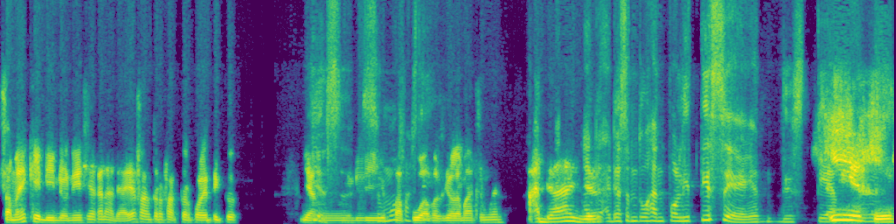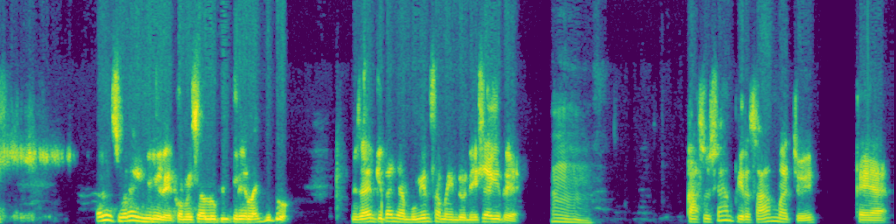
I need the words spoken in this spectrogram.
Samanya kayak di Indonesia kan ada aja faktor-faktor politik tuh yang se- di Papua pasti- apa segala macam kan. Ada aja. ada ada sentuhan politis ya kan di setiap Iya tuh. Tapi sebenarnya gini deh, kalau misalnya lu pikirin lagi tuh, misalnya kita nyambungin sama Indonesia gitu ya, Hmm. kasusnya hampir sama cuy. Kayak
